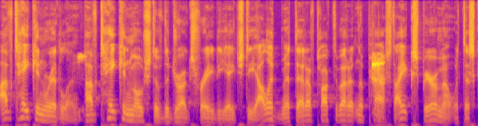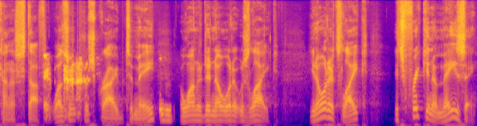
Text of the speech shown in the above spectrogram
I've taken Ritalin, I've taken most of the drugs for ADHD. I'll admit that. I've talked about it in the past. I experiment with this kind of stuff. It wasn't prescribed to me. I wanted to know what it was like. You know what it's like? It's freaking amazing.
